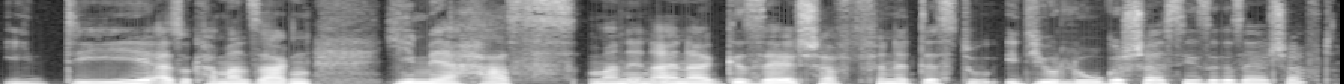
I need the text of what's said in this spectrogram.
Idee? Also kann man sagen, je mehr Hass man in einer Gesellschaft findet, desto ideologischer ist diese Gesellschaft?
